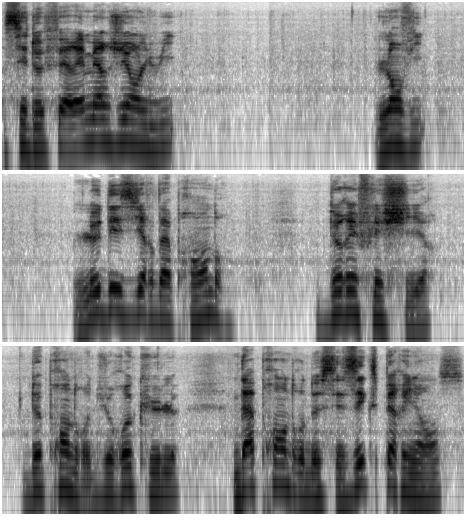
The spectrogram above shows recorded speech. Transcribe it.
c'est de faire émerger en lui l'envie, le désir d'apprendre, de réfléchir, de prendre du recul, d'apprendre de ses expériences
